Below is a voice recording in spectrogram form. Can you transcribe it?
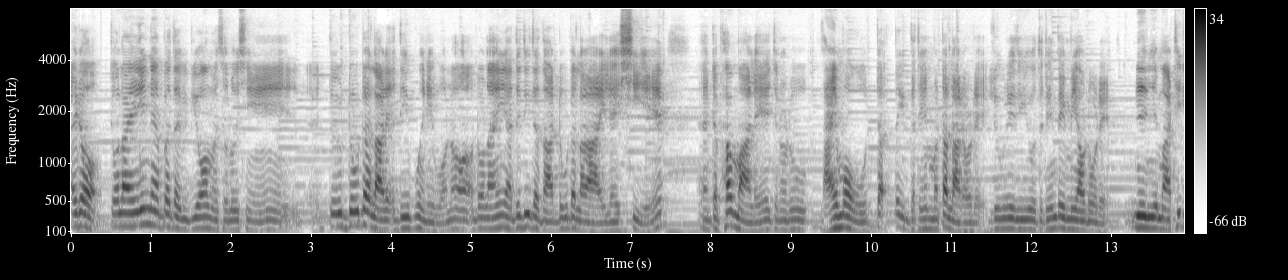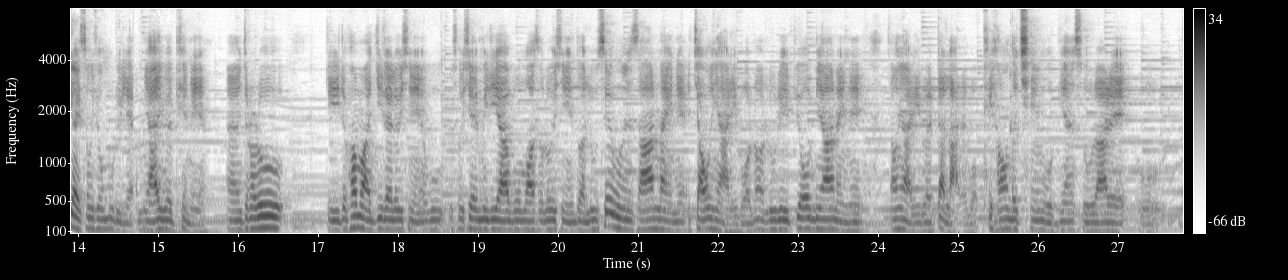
အဲ့တော့တော်လိုင်းနဲ့ပတ်သက်ပြီးပြောရမယ်ဆိုလို့ရှိရင်တိုးတက်လာတဲ့အသီးပွင့်တွေပေါ့နော်တော်လိုင်းကတိတိတတ်တာတိုးတက်လာတာတွေလည်းရှိတယ် အဲတစ်ဖက်မှာလည်းကျွန်တော်တို့ line မော်ကိုတက်သိသတင်းမတက်လာတော့တဲ့လူတွေဒီကိုသတင်းသိမရောက်တော့တဲ့မြေပြင်မှာထိခိုက်ဆုံးရှုံးမှုတွေလည်းအများကြီးပဲဖြစ်နေတယ်အဲကျွန်တော်တို့ဒီတစ်ဖက်မှာကြည့်လိုက်လို့ရှိရင်အခု social media ပေါ်မှာဆိုလို့ရှိရင်သူကလူစိတ်ဝင်စားနိုင်တဲ့အကြောင်းအရာတွေပေါ့နော်လူတွေပြောများနိုင်တဲ့အကြောင်းအရာတွေပဲတက်လာတယ်ပေါ့ခေဟောင်းသချင်းကိုပြန်ဆိုရတဲ့ဟိုသ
